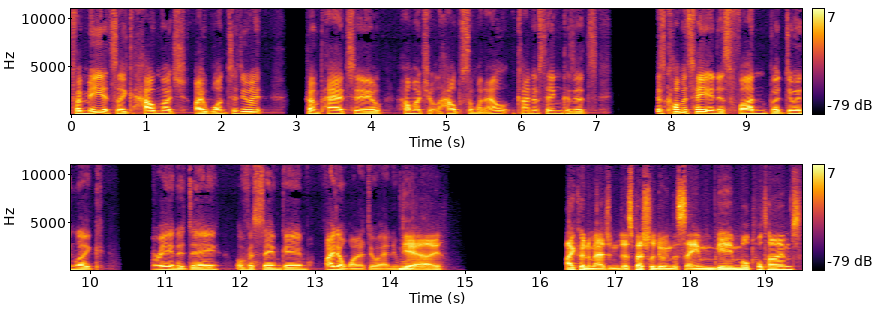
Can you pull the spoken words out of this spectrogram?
for me it's like how much I want to do it compared to how much it'll help someone out kind of thing because it's because commentating is fun but doing like three in a day of the same game I don't want to do it anymore. Yeah. I couldn't imagine, especially doing the same game multiple times,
